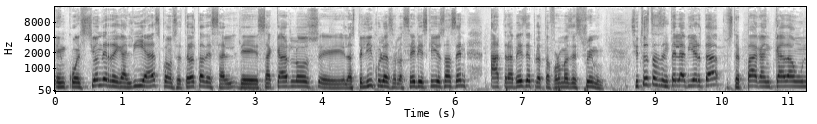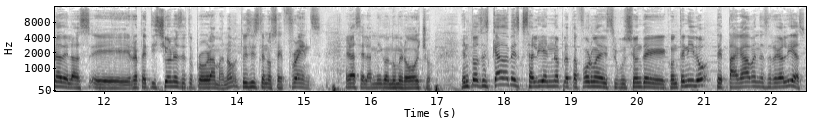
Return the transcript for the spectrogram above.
en cuestión de regalías cuando se trata de, sacar los, eh, las películas o las series que ellos hacen a través de plataformas de streaming. Si tú estás en tele abierta, pues te pagan cada una de las eh, repeticiones de tu programa, ¿no? Tú hiciste, no sé, Friends, eras el amigo número 8. Entonces, cada vez que salía en una plataforma de distribución de contenido, te pagaban esas regalías.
